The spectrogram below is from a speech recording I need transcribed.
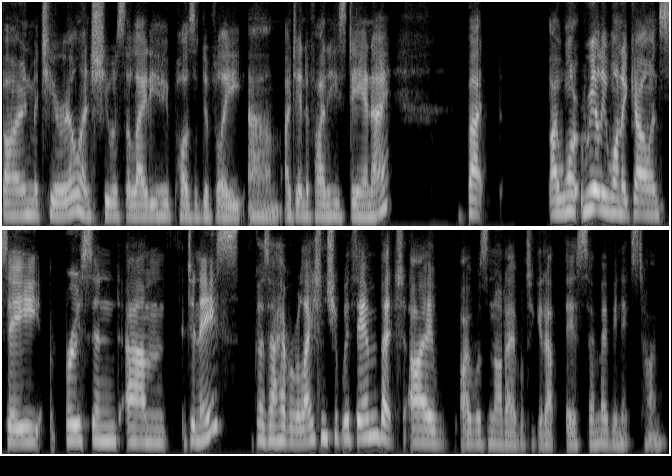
bone material, and she was the lady who positively um, identified his DNA. But I want, really want to go and see Bruce and um, Denise because I have a relationship with them, but I, I was not able to get up there. So maybe next time.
